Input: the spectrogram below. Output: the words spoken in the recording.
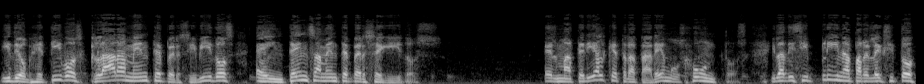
y de objetivos claramente percibidos e intensamente perseguidos. El material que trataremos juntos y la disciplina para el éxito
